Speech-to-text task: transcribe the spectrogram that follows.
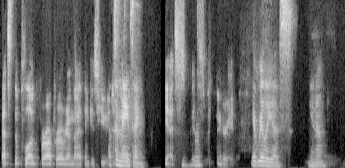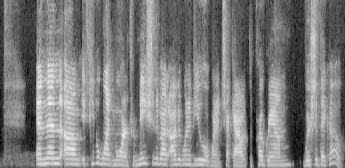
that's the plug for our program that I think is huge. That's amazing. That, yeah, it's, mm-hmm. it's been great. It really is. You know. And then, um, if people want more information about either one of you or want to check out the program, where should they go?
